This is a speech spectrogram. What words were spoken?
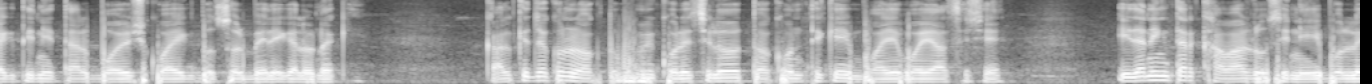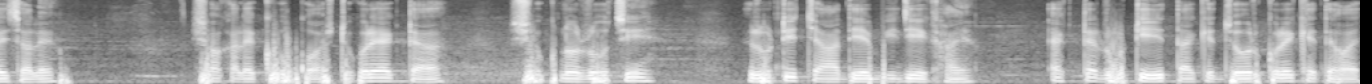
একদিনই তার বয়স কয়েক বছর বেড়ে গেল নাকি? কালকে যখন রক্তভূমি করেছিল, তখন থেকেই ভয়ে ভয়ে আসে সে। ইদানিং তার খাওয়ার রুচি নেই বললেই চলে। সকালে খুব কষ্ট করে একটা শুকনো রুচি, রুটি চা দিয়ে ভিজিয়ে খায়। একটা রুটি তাকে জোর করে খেতে হয়।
